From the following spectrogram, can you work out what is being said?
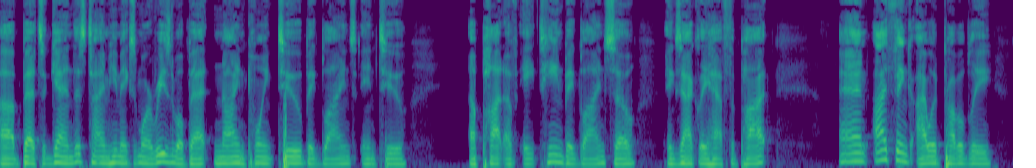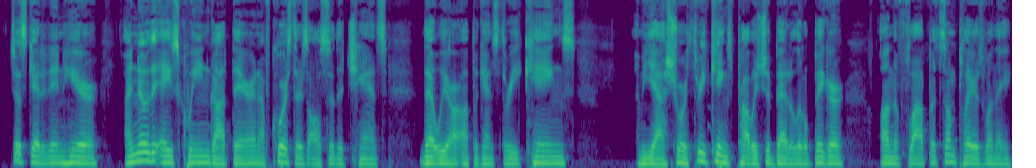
uh, bets again. This time he makes a more reasonable bet 9.2 big blinds into a pot of 18 big blinds. So exactly half the pot. And I think I would probably just get it in here. I know the ace queen got there. And of course, there's also the chance that we are up against three kings. I mean, yeah, sure. Three kings probably should bet a little bigger on the flop. But some players, when they,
